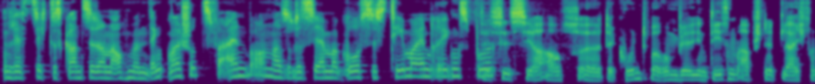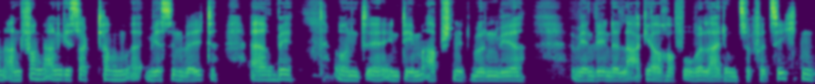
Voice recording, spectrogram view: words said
Lässt sich das Ganze dann auch mit dem Denkmalschutz vereinbaren? Also das ist ja immer ein großes Thema in Regensburg. Das ist ja auch äh, der Grund, warum wir in diesem Abschnitt gleich von Anfang an gesagt haben, äh, wir sind Welterbe und äh, in dem Abschnitt würden wir, wären wir in der Lage, auch auf Oberleitung zu verzichten,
